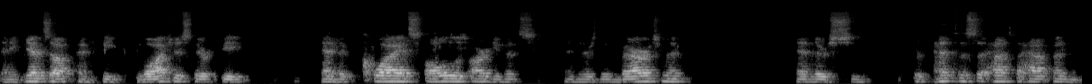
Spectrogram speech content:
And he gets up and he watches their feet and it quiets all those arguments. And there's the embarrassment and there's repentance that has to happen.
